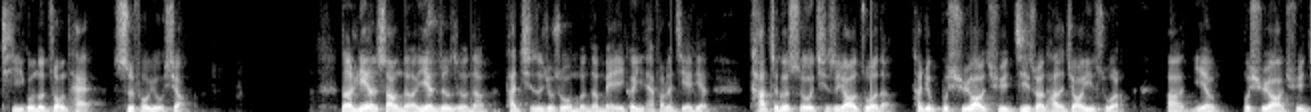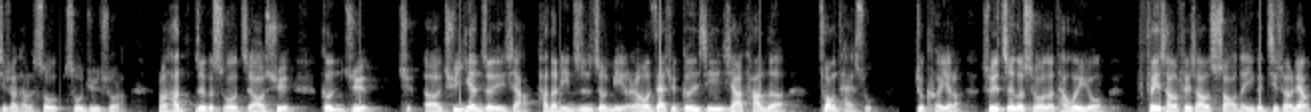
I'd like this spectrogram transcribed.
提供的状态是否有效。那链上的验证者呢，它其实就是我们的每一个以太坊的节点，它这个时候其实要做的，它就不需要去计算它的交易数了啊，也不需要去计算它的收收据数了，然后它这个时候只要去根据去呃去验证一下它的零知识证明，然后再去更新一下它的状态数就可以了。所以这个时候呢，它会有非常非常少的一个计算量，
